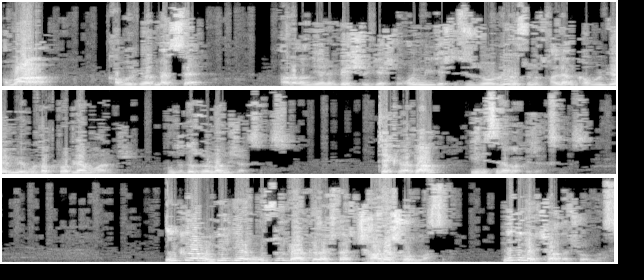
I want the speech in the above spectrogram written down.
Ama kabul görmezse aradan diyelim 5 yıl geçti, 10 yıl geçti. Siz zorluyorsunuz. Halen kabul görmüyor. Burada problem vardır. Bunda da zorlamayacaksınız. Tekrardan yenisine bakacaksınız. İnkılabın bir diğer unsuru da arkadaşlar çağdaş olması. Ne demek çağdaş olması?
